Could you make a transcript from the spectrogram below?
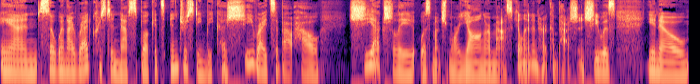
And so when I read Kristin Neff's book, it's interesting because she writes about how she actually was much more yang or masculine in her compassion. She was, you know,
